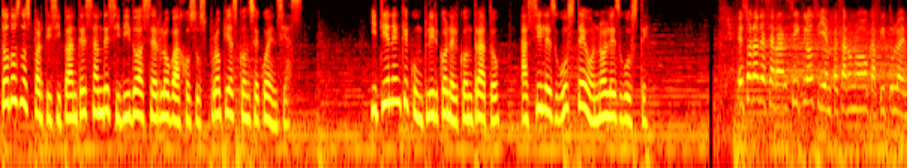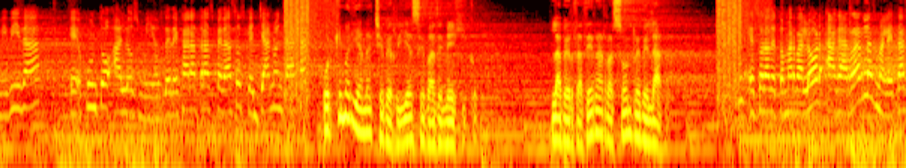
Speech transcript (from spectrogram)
Todos los participantes han decidido hacerlo bajo sus propias consecuencias. Y tienen que cumplir con el contrato, así les guste o no les guste. Es hora de cerrar ciclos y empezar un nuevo capítulo de mi vida eh, junto a los míos, de dejar atrás pedazos que ya no encajan. ¿Por qué Mariana Echeverría se va de México? La verdadera razón revelada. Es hora de tomar valor, agarrar las maletas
